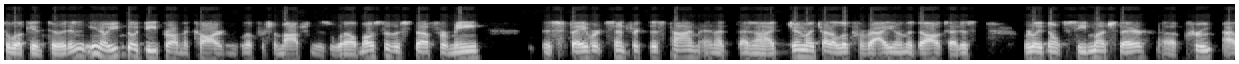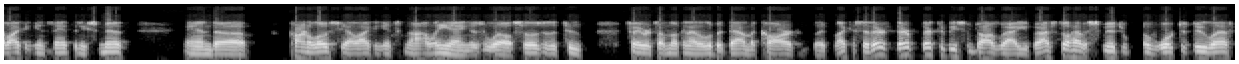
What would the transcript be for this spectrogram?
to look into it. And you know, you can go deeper on the card and look for some options as well. Most of the stuff for me is favorite centric this time, and I, and I generally try to look for value in the dogs. I just really don't see much there. Uh, Crute I like against Anthony Smith, and uh, Carnelossi I like against Na Liang as well. So those are the two favorites I'm looking at a little bit down the card. But like I said, there there there could be some dog value, but I still have a smidge of work to do left.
